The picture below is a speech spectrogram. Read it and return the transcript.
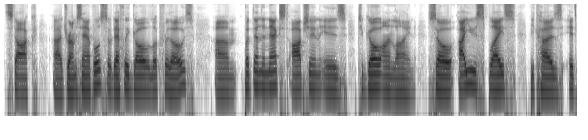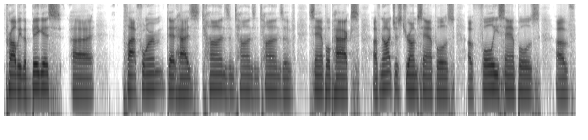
stock uh, drum samples, so definitely go look for those. Um, but then the next option is to go online. So I use Splice because it's probably the biggest uh, platform that has tons and tons and tons of sample packs of not just drum samples, of Foley samples, of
